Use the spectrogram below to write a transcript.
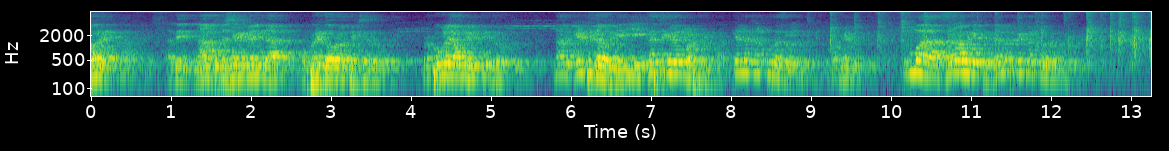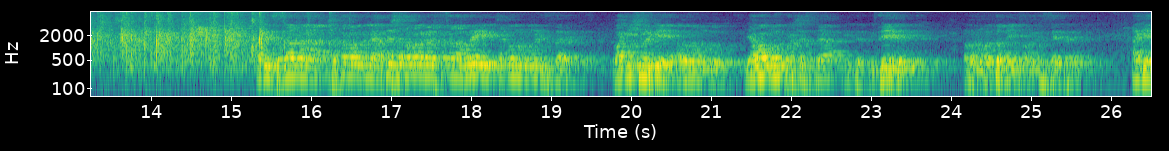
ಅವರೇ, ಅದೇ ನಾಲ್ಕು ದಶಕಗಳಿಂದ ಒಬ್ಬರೇ ಗೌರವಾಧ್ಯಕ್ಷರು ಪ್ರಭುಗಳು ಯಾವಾಗಲೂ ಹೇಳ್ತಿದ್ರು. ನಾನು ಕೇಳ್ತಿದ್ದೆ ಅವರಿಗೆ ಈ ಖರ್ಚುಗಳೇನು ಮಾಡ್ತೀರಿ ಅದಕ್ಕೆಲ್ಲ ಕಲ್ಪುರದು ಅವ್ರು ಹೇಳಿ ತುಂಬಾ ಸರಳವಾಗಿ ಹೇಳ್ತಿದ್ರು. ಎಲ್ಲರಿಗೆ ಕಲ್ಪುರರು ಅದೇ ಸಾಧಾರಣ ಶತಮಾನದಲ್ಲಿ ಅರ್ಧ ಶತಮಾನಗಳಷ್ಟು ಅವರೇ ಈ ಸಂಘವನ್ನು ಮುನ್ನಡೆಸಿದ್ದಾರೆ. ವಾಗೀಶ್ವರಿಗೆ ಅವರ ಒಂದು ಯಾವಾಗಲೂ ಪ್ರಶಸ್ತ್ಯ ಇದ್ದ- ಇದೇ ಇದೆ. ಅವರನ್ನು ಮತ್ತೊಮ್ಮೆ ಸ್ವಾಗತಿಸ್ತಾ ಇದ್ದಾರೆ. ಹಾಗೆ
